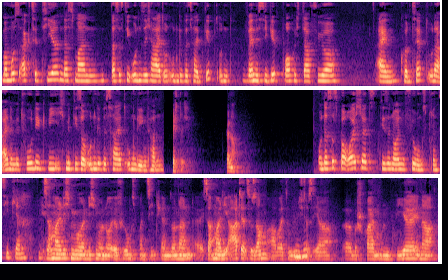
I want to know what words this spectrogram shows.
man muss akzeptieren, dass man, dass es die Unsicherheit und Ungewissheit gibt. Und wenn es sie gibt, brauche ich dafür ein Konzept oder eine Methodik, wie ich mit dieser Ungewissheit umgehen kann. Richtig. Genau. Und das ist bei euch jetzt diese neuen Führungsprinzipien? Ich sag mal nicht nur, nicht nur neue Führungsprinzipien, sondern äh, ich sag mal die Art der Zusammenarbeit, so würde mhm. ich das eher äh, beschreiben. Und wir in der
